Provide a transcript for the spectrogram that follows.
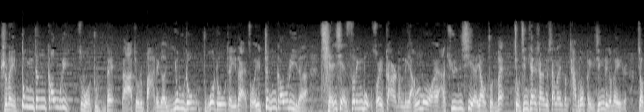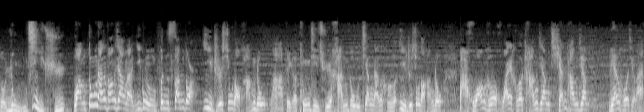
是为东征高丽做准备啊，就是把这个幽州、涿州这一带作为征高丽的前线司令部，所以这儿的粮秣呀、军械要准备。就今天实际上就相当于差不多北京这个位置，叫做永济渠。往东南方向呢，一共分三段，一直修到杭州啊。这个通济渠、邗沟、江南河，一直修到杭州，把黄河、淮河、长江、钱塘江联合起来。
